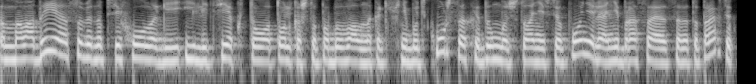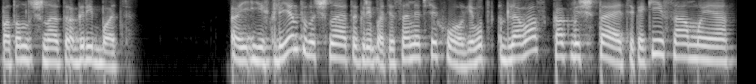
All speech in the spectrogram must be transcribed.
молодые, особенно психологи, или те, кто только что побывал на каких-нибудь курсах и думают, что они все поняли, они бросаются в эту практику, потом начинают огребать. И их клиенты начинают огребать, и сами психологи. Вот для вас, как вы считаете, какие самые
